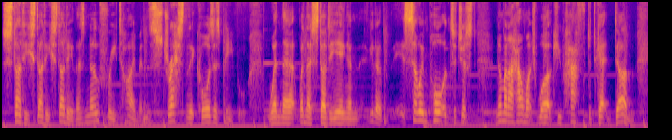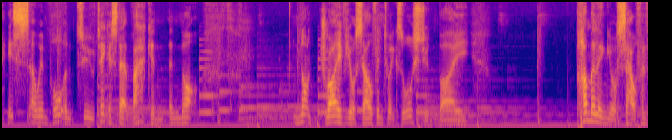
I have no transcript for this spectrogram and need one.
study, study, study. There's no free time, and the stress that it causes people when they're when they're studying, and you know, it's so important to just, no matter how much work you have to get done, it's so important to take a step back and and not not drive yourself into exhaustion by pummeling yourself and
